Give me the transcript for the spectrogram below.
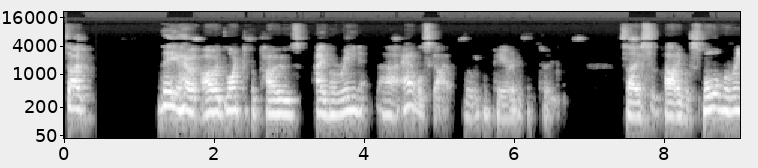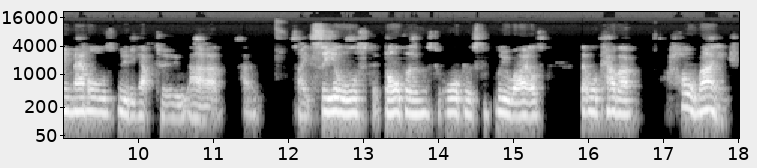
So there you have it. I would like to propose a marine uh, animal scale where we compare everything to. So starting with small marine mammals, moving up to uh, uh, say seals, to dolphins, to orcas, to blue whales, that will cover a whole range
